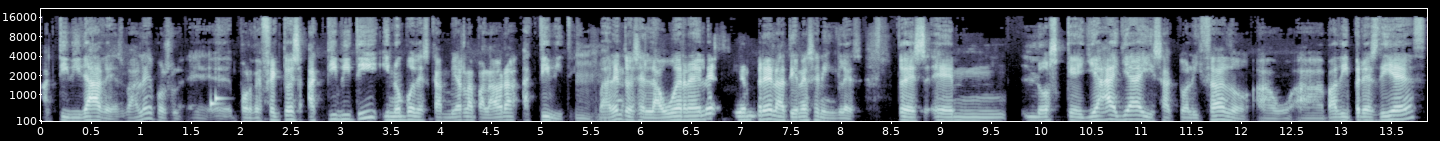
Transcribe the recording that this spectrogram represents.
actividades, ¿vale? Pues eh, por defecto es activity y no puedes cambiar la palabra activity, ¿vale? Entonces en la URL siempre la tienes en inglés. Entonces, em, los que ya hayáis actualizado a, a BuddyPress 10,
